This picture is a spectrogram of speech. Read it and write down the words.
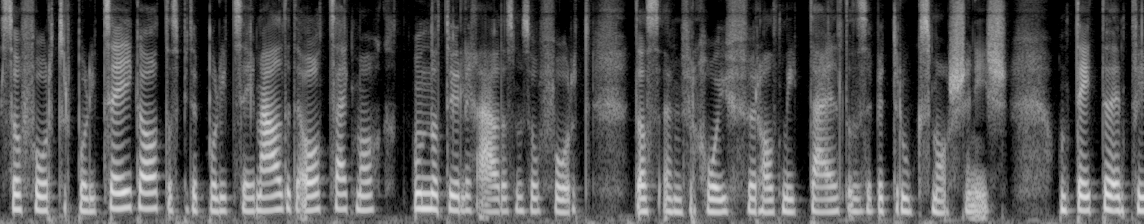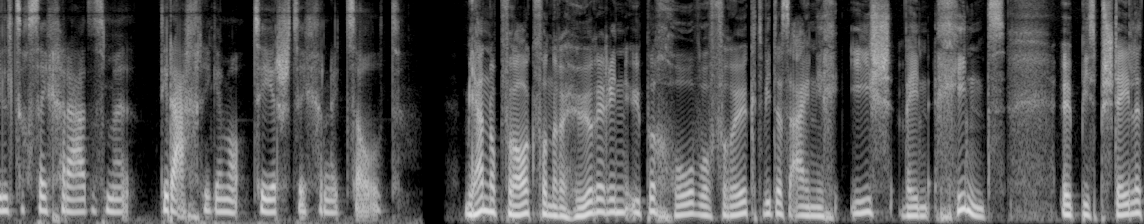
sofort zur Polizei geht, dass bei der Polizei meldet, eine Anzeige macht und natürlich auch, dass man sofort das ähm, Verkäufer halt mitteilt, dass es eine Betrugsmasche ist. Und dort empfiehlt sich sicher auch, dass man die Rechnungen zuerst sicher nicht zahlt. Wir haben noch die Frage von einer Hörerin bekommen, die fragt, wie das eigentlich ist, wenn Kinder etwas bestellen,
